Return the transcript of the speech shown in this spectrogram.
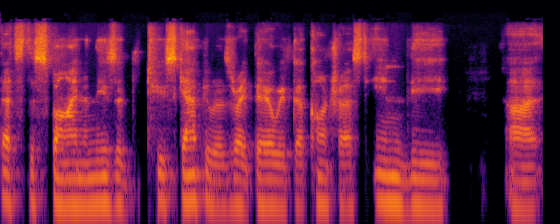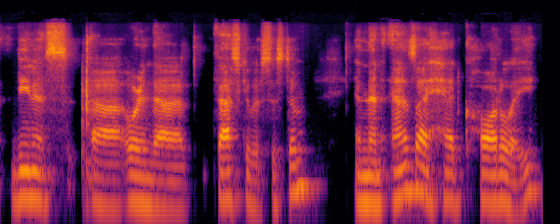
that's the spine, and these are the two scapulas right there. We've got contrast in the uh, venous uh, or in the vascular system. And then as I head caudally,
